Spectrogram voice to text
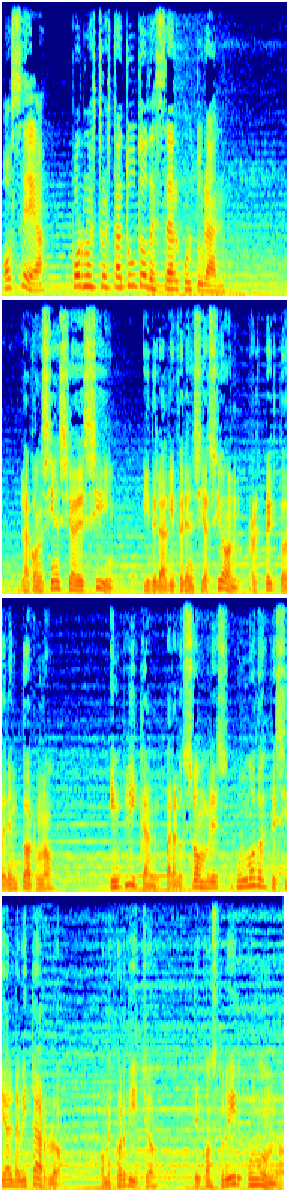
o sea, por nuestro estatuto de ser cultural. La conciencia de sí y de la diferenciación respecto del entorno implican para los hombres un modo especial de habitarlo, o mejor dicho, de construir un mundo.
